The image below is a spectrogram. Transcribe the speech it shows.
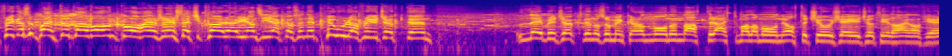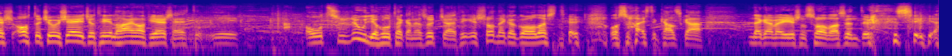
Frigga sig på ett ut Lavonko. Här ser det inte där Jens Jakobsen. Är pura fri i kökten. Leibri Jökten och så minkar han månen. Natt rätt med Alamoni 8-20-20 till Heinald Fjärs. 8-20-20 till Heinald Fjärs. Det är otroligt hotäckande så suttar det är så näka gå löster och så är det kanske näka värjer som sovas inte vill säga.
